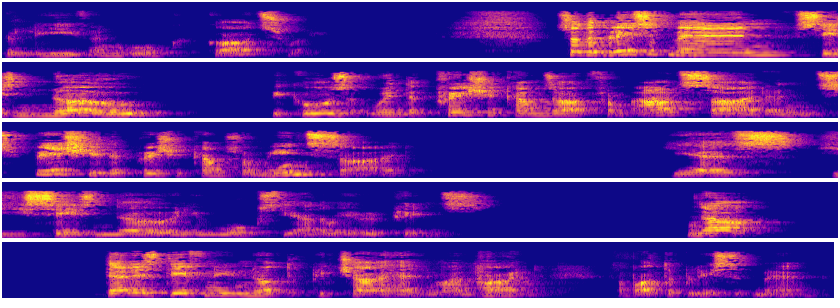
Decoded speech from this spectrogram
believe and walk God's way. So the blessed man says no because when the pressure comes out from outside and especially the pressure comes from inside, he has, he says no and he walks the other way, repents. Now, that is definitely not the picture I had in my mind about the blessed man.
